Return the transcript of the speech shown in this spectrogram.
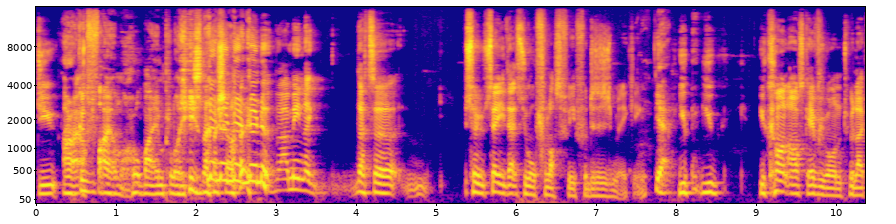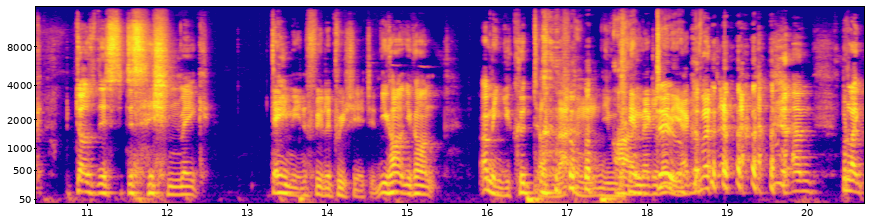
Do you? All right, I'll fire more all my employees now, shall no, I? no, no, no. I mean, like that's a. So say that's your philosophy for decision making. Yeah. You you you can't ask everyone to be like, does this decision make Damien feel appreciated? You can't. You can't. I mean, you could tell that, and you would I be a megalomaniac. But, um, but like,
